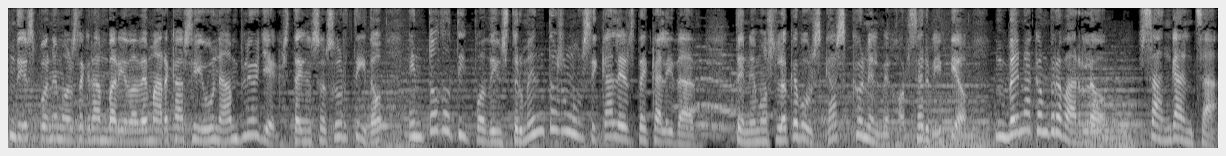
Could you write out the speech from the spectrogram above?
Disponemos de gran variedad de marcas y un amplio y extenso surtido en todo tipo de instrumentos musicales de calidad. Tenemos lo que buscas con el mejor servicio. Ven a comprobarlo. Sangancha,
